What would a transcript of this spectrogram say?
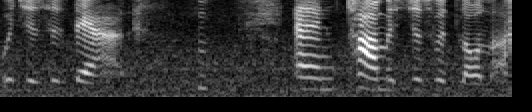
which is his dad. and Tom is just with Lola.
